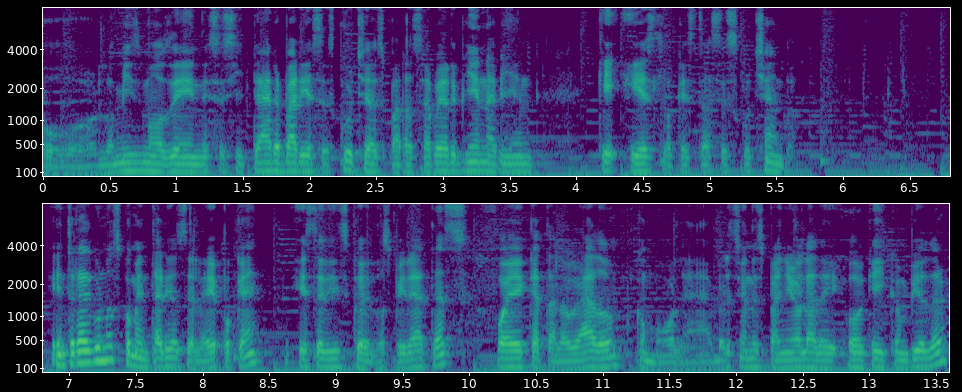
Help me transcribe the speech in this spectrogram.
por lo mismo de necesitar varias escuchas para saber bien a bien qué es lo que estás escuchando. Entre algunos comentarios de la época, este disco de los piratas fue catalogado como la versión española de OK Computer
